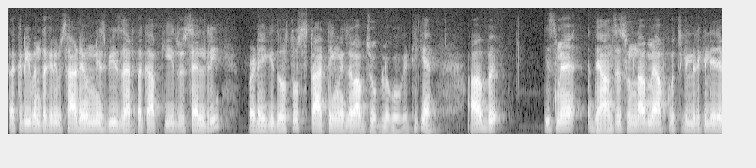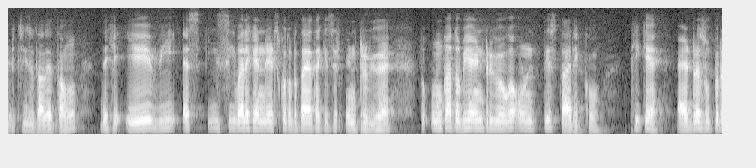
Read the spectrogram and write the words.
तकरीबन तकरीबन साढ़े उन्नीस, बीस हज़ार तक आपकी जो सैलरी पड़ेगी दोस्तों स्टार्टिंग में जब आप जॉब लगोगे, ठीक है? अब इसमें ध्यान से सुनना मैं आपको क्लियर के लिए जब चीज़ बता देता हूँ। देखिए ए वी एस ई सी वाले कैंडिडेट्स को तो बताया था कि सिर्फ़ इंटरव्यू है तो उनका तो भैया इंटरव्यू होगा उनतीस तारीख को, ठीक है? एड्रेस ऊपर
